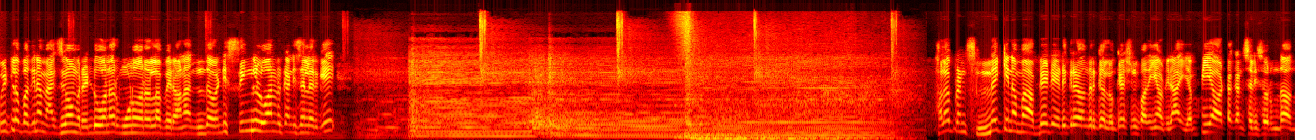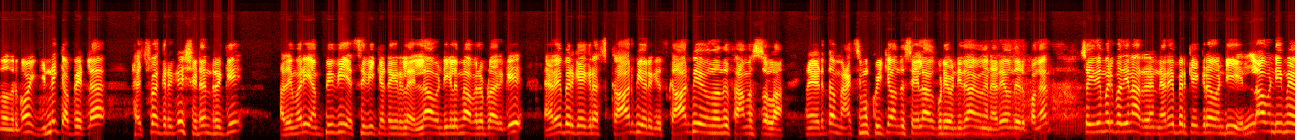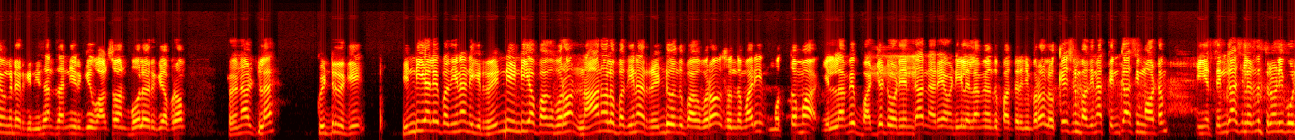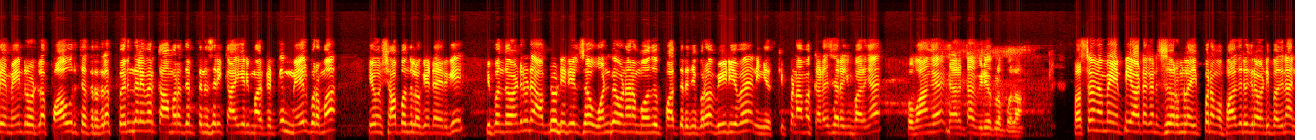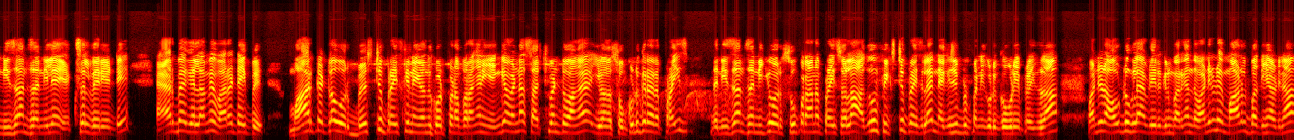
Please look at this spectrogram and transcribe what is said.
வீட்டில் பார்த்தீங்கன்னா மேக்ஸிமம் ரெண்டு ஓனர் மூணு ஓனர்லாம் போயிடும் ஆனால் இந்த வண்டி சிங்கிள் ஓனர் கண்டிஷனில் இருக்கு. ஹலோ ஃப்ரெண்ட்ஸ் இன்னைக்கு நம்ம அப்டேட் எடுக்கிற வந்திருக்க லொக்கேஷன் பார்த்தீங்க அப்படின்னா எம்பிஏ ஆட்டோ கன்சல்டி ஷோரூம் தான் வந்து வந்திருக்கோம். இன்னைக்கு அப்டேட்டில் ஹெச்பேக் இருக்குது ஷிடன் இருக்குது அதே மாதிரி எம்பிவி எஸ்சிவி கேட்டகரியில் எல்லா வண்டிகளுமே அவைலபிளாக இருக்குது நிறைய பேர் கேட்குற ஸ்கார்பியோ இருக்குது ஸ்கார்பியோ இவங்க வந்து ஃபேமஸ் சொல்லலாம். நான் எடுத்தால் மேக்ஸிமம் குயிக்காக வந்து சேல் ஆகக்கூடிய வண்டி தான் இவங்க நிறைய வந்து எடுப்பாங்க. ஸோ இதே மாதிரி பார்த்தீங்கன்னா நிறைய பேர் கேட்குற வண்டி எல்லா வண்டியுமே இவங்ககிட்ட இருக்குது நிசான் தண்ணி இருக்குது வால்சவான் போலோ இருக்குது அப்புறம் ரெனால்ட்டில் குவிட் இருக்குது இந்தியாலே பார்த்தீங்கன்னா இன்னைக்கு ரெண்டு இந்தியா பார்க்க போகிறோம் நானோவில் பார்த்தீங்கன்னா ரெண்டு வந்து பார்க்க போகிறோம் ஸோ இந்த மாதிரி மொத்தமாக எல்லாமே பட்ஜெட் ஓடியண்டாக நிறைய வண்டிகள் எல்லாமே வந்து பார்த்து தெரிஞ்சு போகிறோம் லொக்கேஷன் பார்த்தீங்கன்னா தென்காசி மாவட்டம். நீங்கள் தென்காசியிலேருந்து திருநெல்வேலிக்கூடிய மெயின் ரோட்டில் பாவூர் சத்திரத்தில் பெருந்தலைவர் காமராஜர் தினசரி காய்கறி மார்க்கெட்டுக்கு மேல்புறமா இவங்க ஷாப் வந்து லொக்கேட் ஆயிருக்கு. இப்போ இந்த வண்டியோட அப் டீட்டெயில்ஸை ஒன் பை ஒன்னாக நம்ம வந்து பார்த்து தெரிஞ்சு போகிறோம் வீடியோவை நீங்கள் ஸ்கிப் பண்ணாமல் கடைசி வரைக்கும் பாருங்க. இப்போ வாங்க டேரெக்டாக வீடியோக்குள்ளே போகலாம் ஃபர்ஸ்ட்டாக நம்ம எம்பி ஆட்டோ கன்சி இப்போ நம்ம பார்த்துருக்கிற வண்டி பார்த்தீங்கன்னா நிசான் சன்னிலே எக்ஸல் வேரியன்ட் ஏர்பேக் எல்லாமே வர டைப்பு மார்க்கெட்டில் ஒரு பெஸ்ட் ப்ரைஸ்க்கு நீங்கள் வந்து கோட் பண்ண போகிறாங்க நீங்கள் எங்கே வேணால் சர்ச் பண்ணிட்டு வாங்க. இவங்க ஸோ கொடுக்குற ப்ரைஸ் இந்த நிசான் சன்னிக்கு ஒரு சூப்பரான ப்ரைஸ் சொல்லலாம் அதுவும் ஃபிக்ஸ்டு ப்ரைஸில் நெகஜிபிள் பண்ணி கொடுக்கக்கூடிய ப்ரைஸ் தான். வண்டியோட அவுட்லுக்லாம் எப்படி இருக்குன்னு பாருங்க. இந்த வண்டியோட மாடல் பார்த்தீங்க அப்படின்னா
